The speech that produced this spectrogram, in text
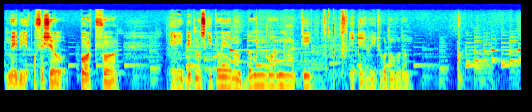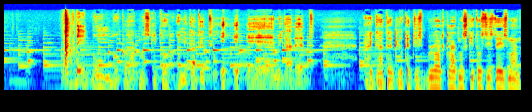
maybe official port for hey big mosquito here man. Bombonati hey, hey wait hold on hold on. Big cloud mosquito. And we got it. We got it I got it look at these blood clot mosquitoes these days man.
